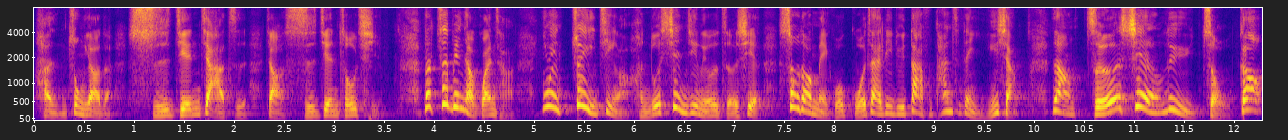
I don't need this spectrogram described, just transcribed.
很重要的时间价值，叫时间周期。那这边要观察，因为最近啊，很多现金流的折现受到美国国债利率大幅攀升的影响，让折现率走高，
